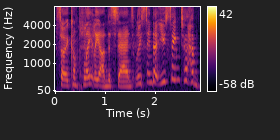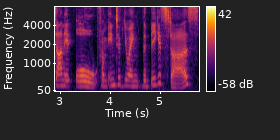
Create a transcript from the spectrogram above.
So completely understand, Lucinda. You seem to have done it all from interviewing the biggest stars.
